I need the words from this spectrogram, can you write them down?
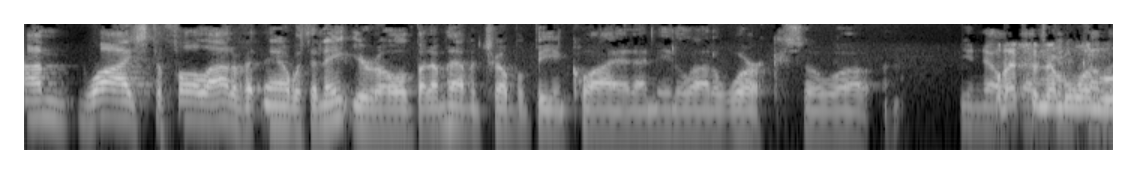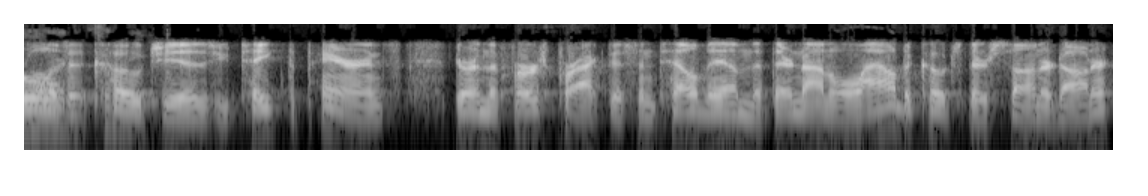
I'm wise to fall out of it now with an eight year old, but I'm having trouble being quiet. I need a lot of work. So uh, you know, well, that's, that's the number one rule as a coach is you take the parents during the first practice and tell them that they're not allowed to coach their son or daughter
